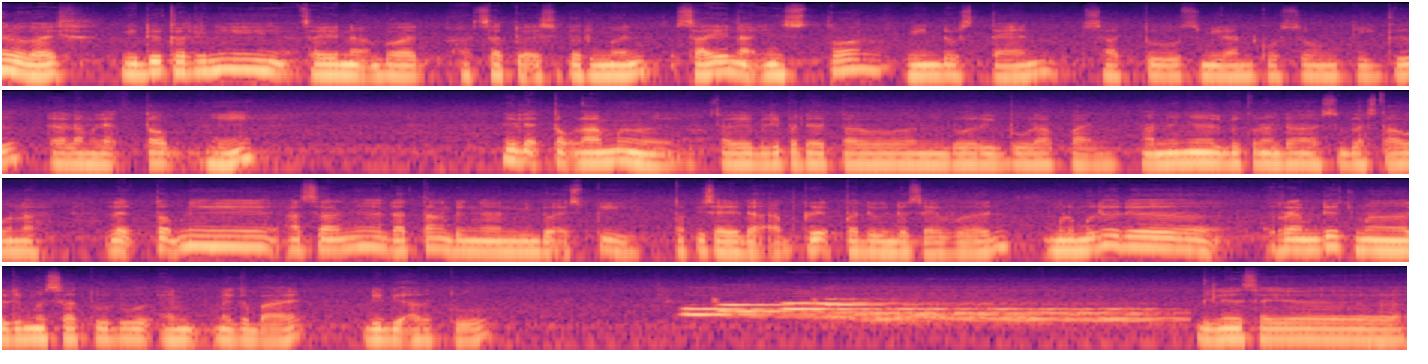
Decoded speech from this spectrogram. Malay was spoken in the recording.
Hello guys, video kali ni saya nak buat uh, satu eksperimen. Saya nak install Windows 10 1903 dalam laptop ni. Ni laptop lama. Saya beli pada tahun 2008. Maknanya lebih kurang dah 11 tahun lah. Laptop ni asalnya datang dengan Windows XP. Tapi saya dah upgrade pada Windows 7. Mula-mula dia RAM dia cuma 512 MB DDR2 bila saya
